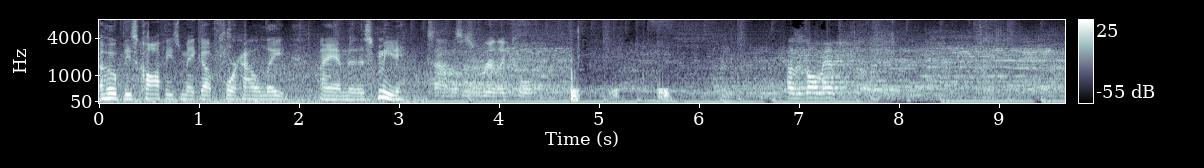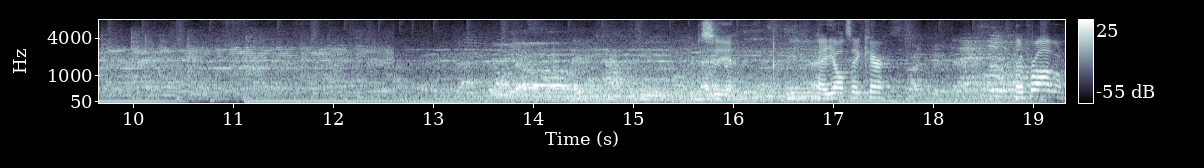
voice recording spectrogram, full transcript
I hope these coffees make up for how late I am to this meeting. This is really cool. How's it going, man? Good to see you. Hey, y'all take care. No problem.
